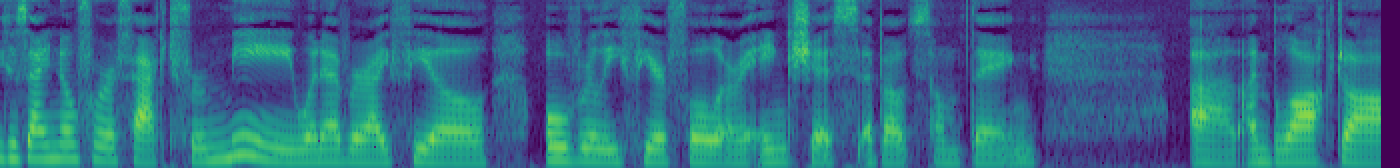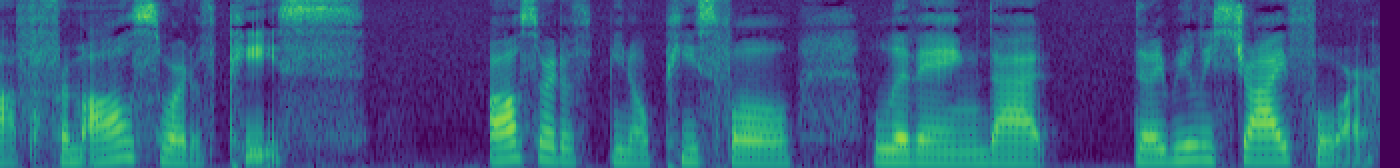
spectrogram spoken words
Because I know for a fact for me, whenever I feel overly fearful or anxious about something, uh, I'm blocked off from all sort of peace, all sort of you know peaceful living that that I really strive for.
